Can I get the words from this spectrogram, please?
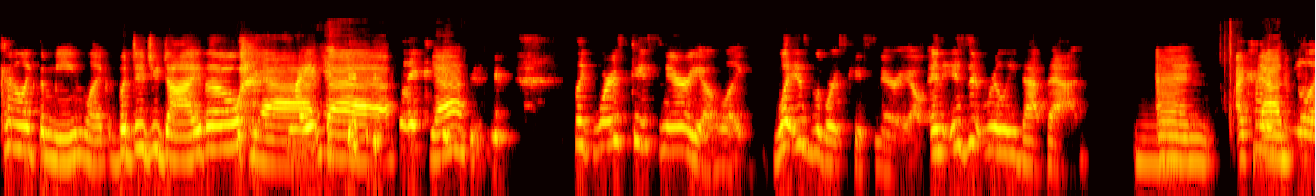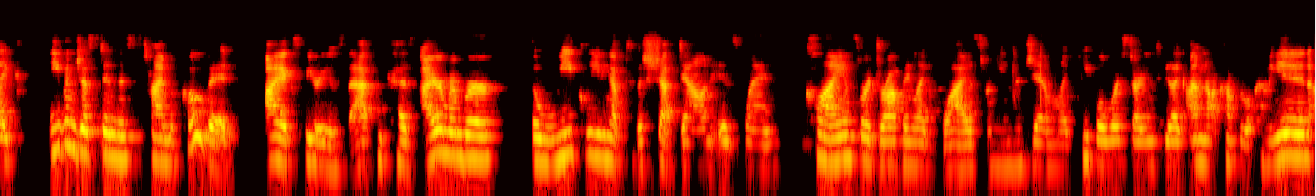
kind of like the meme, like, but did you die though? Yeah. right? Yeah. like, Yeah. like worst case scenario, like what is the worst case scenario? And is it really that bad? Mm. And I kind of feel like even just in this time of COVID, I experienced that because I remember the week leading up to the shutdown is when clients were dropping like flies for me in the gym. Like people were starting to be like, I'm not comfortable coming in. I'm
